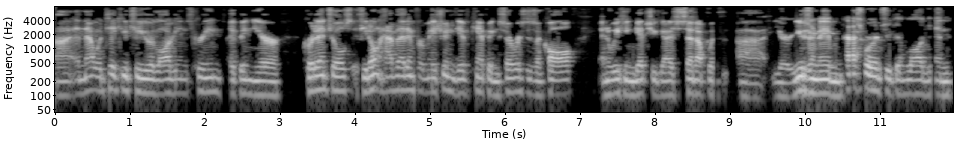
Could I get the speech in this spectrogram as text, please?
Uh, and that would take you to your login screen, type in your credentials. If you don't have that information, give Camping Services a call and we can get you guys set up with uh, your username and passwords. You can log in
